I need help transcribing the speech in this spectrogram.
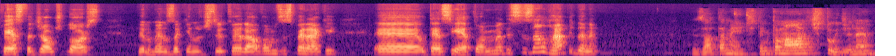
festa de outdoors, pelo menos aqui no Distrito Federal. Vamos esperar que é, o TSE tome uma decisão rápida, né? Exatamente, tem que tomar uma atitude, né?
